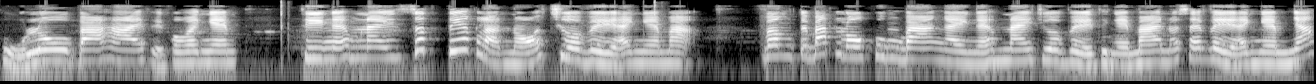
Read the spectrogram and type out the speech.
thủ lô 32 phải không anh em? Thì ngày hôm nay rất tiếc là nó chưa về anh em ạ. Vâng tôi bắt lô khung 3 ngày ngày hôm nay chưa về thì ngày mai nó sẽ về anh em nhé.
